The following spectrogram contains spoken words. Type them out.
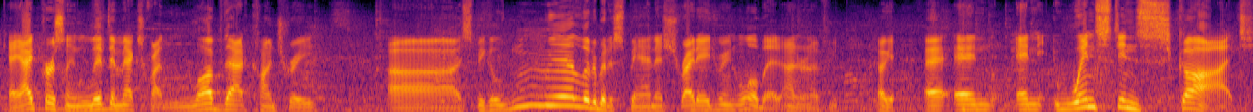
Okay, I personally lived in Mexico. I love that country. Uh, speak a, a, little bit of Spanish, right, Adrian? A little bit. I don't know if you. Okay. Uh, and and Winston Scott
